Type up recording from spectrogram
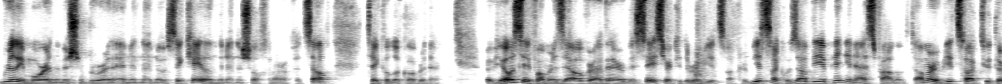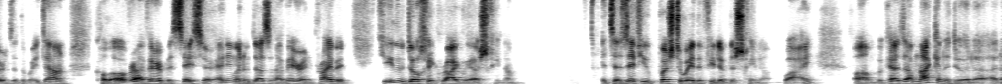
really more in the Mishnah Berurah and in the Nosei Keilim than in the Shulchan Aruch itself. Take a look over there. Rav Yosef Omer Zeh over Aver B'Seiser to the Rav Yitzchak. Rav Yitzchak was of the opinion as follows: Amar Rav Yitzchak, two thirds of the way down, Kol over Aver B'Seiser. Anyone who does an Aver in private, Ki'ilu Ragli Ashchina it's as if you pushed away the feet of the Shekhinah. Why? Well, because I'm not going to do an, an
